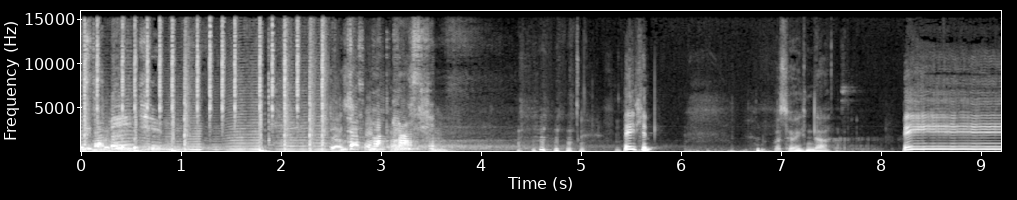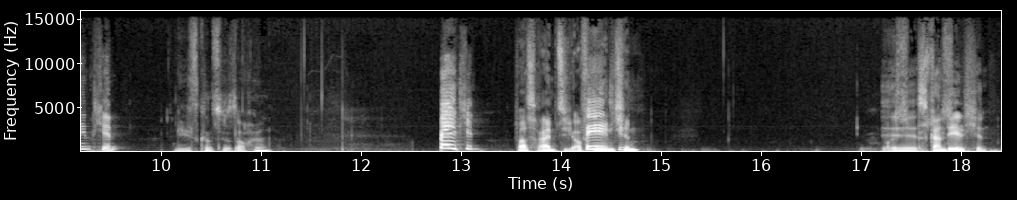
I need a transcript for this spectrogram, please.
Geisterbällchen. Das Podcastchen. Bähnchen. Was höre ich denn da? Bähnchen. Nils, kannst du das auch hören? Bähnchen. Was reimt sich auf Bähnchen. Hähnchen? Äh, Skandelchen.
